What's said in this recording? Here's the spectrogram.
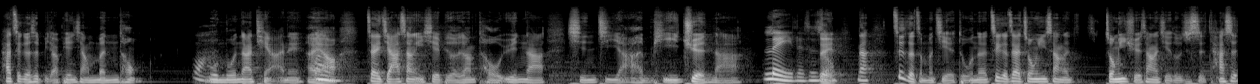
它这个是比较偏向闷痛。闷闷啊，甜啊，呢，还要再加上一些，比如像头晕啊、心悸啊、很疲倦啊、累的这种。对，那这个怎么解读呢？这个在中医上的中医学上的解读就是，它是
